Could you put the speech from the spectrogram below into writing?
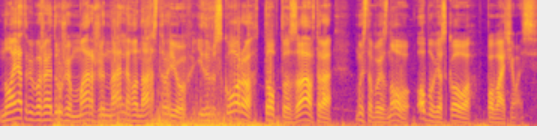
Ну а я тобі бажаю, друже, маржинального настрою і дуже скоро, тобто завтра, ми з тобою знову обов'язково побачимось.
